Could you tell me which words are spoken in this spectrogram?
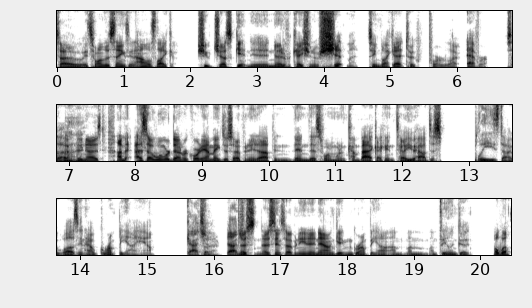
So it's one of those things. And I was like, shoot, just getting a notification of shipment seemed like that took for like ever. So who Mhm. knows? I'm so when we're done recording, I may just open it up, and then this one when I come back, I can tell you how displeased I was and how grumpy I am. Gotcha. So, gotcha. No, no sense opening it now and getting grumpy. I, I'm, I'm, I'm feeling good. Oh well.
